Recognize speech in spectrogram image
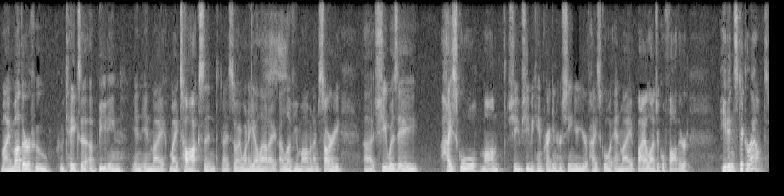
my mother, who who takes a, a beating in, in my my talks, and I, so I want to yell out, I, "I love you, mom," and I'm sorry. Uh, she was a high school mom. She she became pregnant her senior year of high school, and my biological father, he didn't stick around.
